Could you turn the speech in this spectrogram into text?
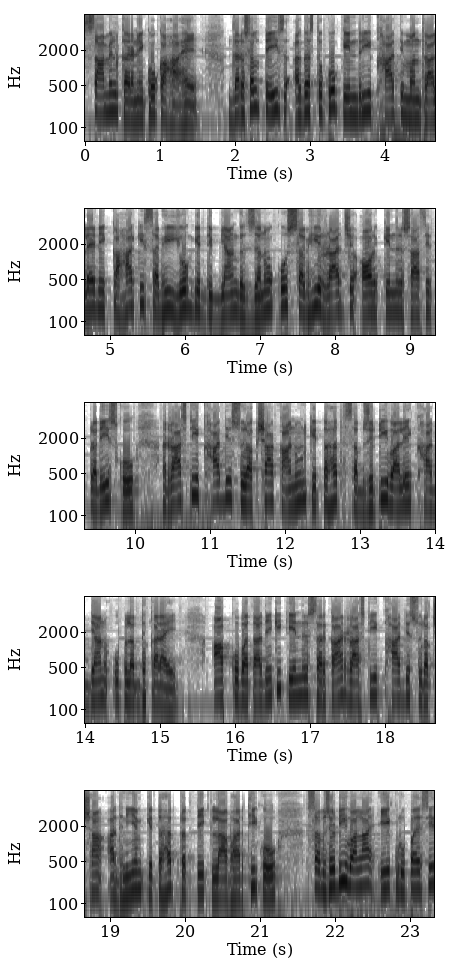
शामिल करने को कहा है। दरअसल 23 अगस्त को केंद्रीय खाद्य मंत्रालय ने कहा कि सभी योग्य दिव्यांग जनों को सभी राज्य और केंद्र शासित प्रदेश को राष्ट्रीय खाद्य सुरक्षा कानून के तहत सब्सिडी वाले खाद्यान्न उपलब्ध कराए। आपको बता दें कि केंद्र सरकार राष्ट्रीय खाद्य सुरक्षा अधिनियम के तहत प्रत्येक लाभार्थी को सब्सिडी वाला एक रुपये से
